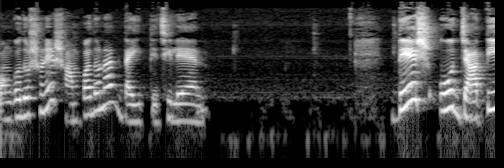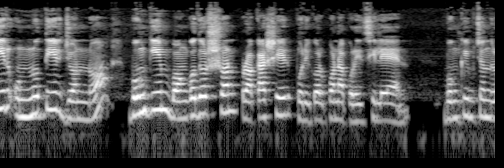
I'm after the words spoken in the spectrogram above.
বঙ্গদর্শনের সম্পাদনার দায়িত্বে ছিলেন। দেশ ও জাতির উন্নতির জন্য বঙ্কিম বঙ্গদর্শন প্রকাশের পরিকল্পনা করেছিলেন। বঙ্কিমচন্দ্র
